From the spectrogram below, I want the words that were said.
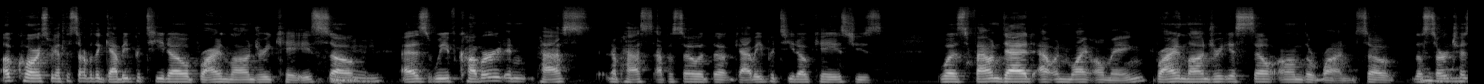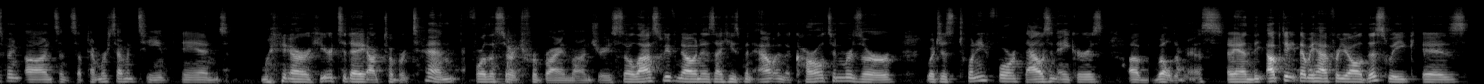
of course, we have to start with the Gabby Petito Brian Laundrie case. So Mhm. as we've covered in past in a past episode, the Gabby Petito case, she's was found dead out in Wyoming. Brian Laundrie is still on the run. So the search Mhm. has been on since September 17th and we are here today, October 10th, for the search for Brian Laundrie. So, last we've known is that he's been out in the Carlton Reserve, which is 24,000 acres of wilderness. And the update that we have for you all this week is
